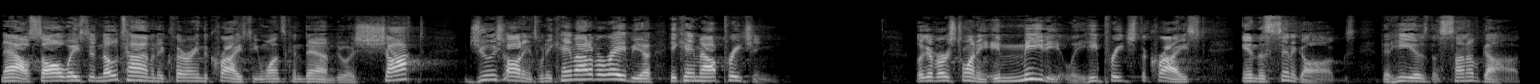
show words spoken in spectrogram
Now, Saul wasted no time in declaring the Christ he once condemned to a shocked Jewish audience. When he came out of Arabia, he came out preaching. Look at verse 20. Immediately he preached the Christ in the synagogues, that he is the Son of God.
